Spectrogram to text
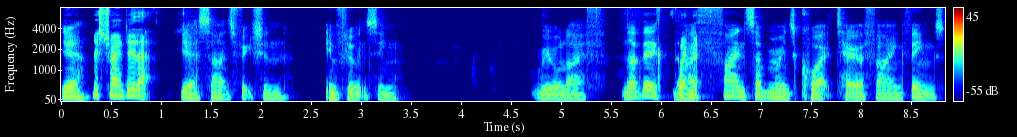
Yeah, Let's try and do that. yeah, science fiction influencing real life. Now, they When- I find submarines quite terrifying things.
